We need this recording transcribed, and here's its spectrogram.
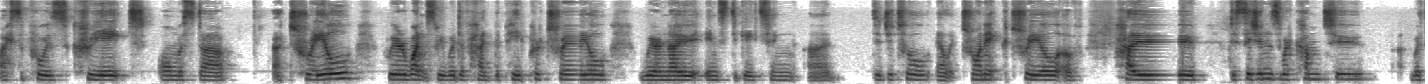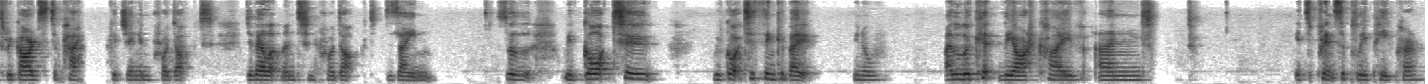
I suppose, create almost a, a trail where once we would have had the paper trail, we're now instigating a digital electronic trail of how decisions were come to with regards to packaging and product development and product design. So we've got to we've got to think about you know I look at the archive and it's principally paper,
